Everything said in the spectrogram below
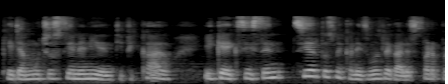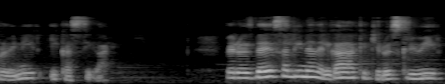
que ya muchos tienen identificado y que existen ciertos mecanismos legales para prevenir y castigar. Pero es de esa línea delgada que quiero escribir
